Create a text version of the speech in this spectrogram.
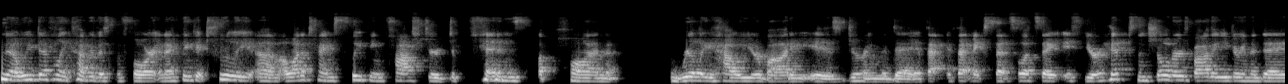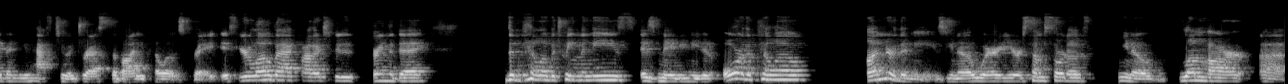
No, we've definitely covered this before. And I think it truly, um, a lot of times, sleeping posture depends upon really how your body is during the day if that if that makes sense so let's say if your hips and shoulders bother you during the day then you have to address the body pillows great if your low back bothers you during the day the pillow between the knees is maybe needed or the pillow under the knees you know where you're some sort of you know lumbar uh,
